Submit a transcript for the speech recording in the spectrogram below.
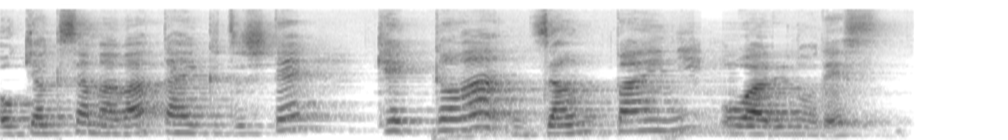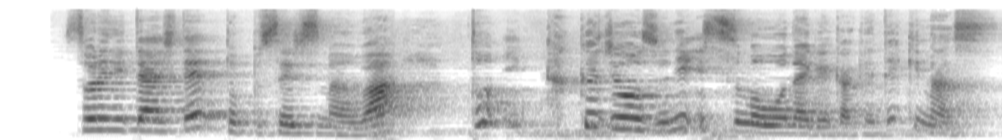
お客様は退屈して、結果は惨敗に終わるのです。それに対してトップセールスマンは、とにかく上手に質問を投げかけてきます。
